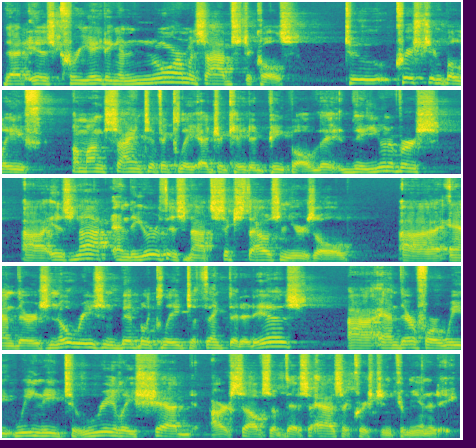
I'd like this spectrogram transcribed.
that is creating enormous obstacles to Christian belief among scientifically educated people. The, the universe uh, is not, and the earth is not 6,000 years old. Uh, and there's no reason biblically to think that it is. Uh, and therefore, we, we need to really shed ourselves of this as a Christian community.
